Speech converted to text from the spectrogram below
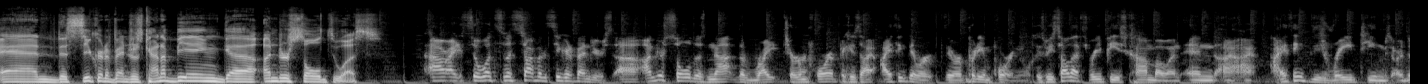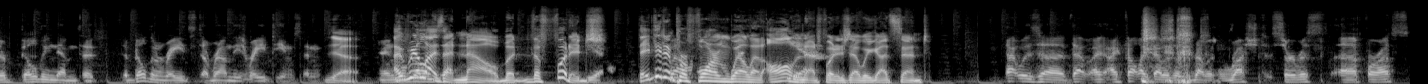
and the Secret Avengers kind of being uh, undersold to us? All right, so let's let's talk about the Secret Avengers. Uh, undersold is not the right term for it because I, I think they were they were pretty important because we saw that three piece combo and and I I think these raid teams are they're building them to they're building raids around these raid teams and yeah and I realize that now, but the footage yeah. they didn't well, perform well at all yeah. in that footage that we got sent. That was uh that I, I felt like that was a, that was rushed service uh, for us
